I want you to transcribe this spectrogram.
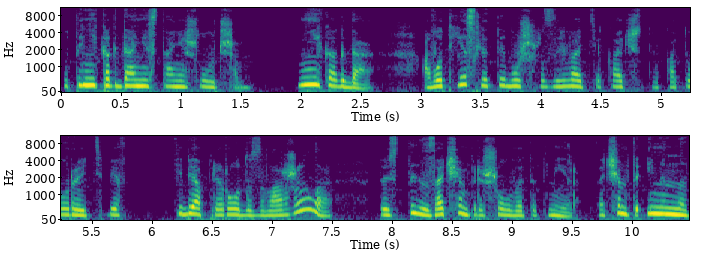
но ты никогда не станешь лучшим. Никогда. А вот если ты будешь развивать те качества, которые тебе, тебя природа заложила, то есть ты зачем пришел в этот мир? Зачем-то именно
